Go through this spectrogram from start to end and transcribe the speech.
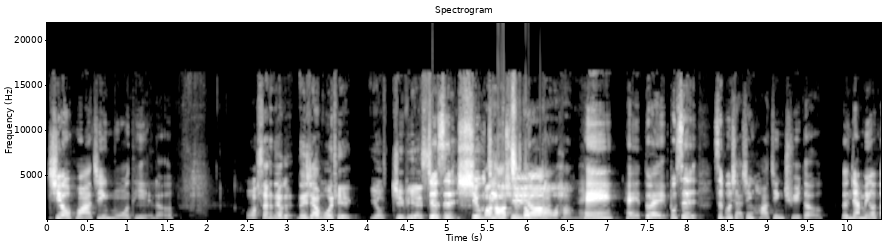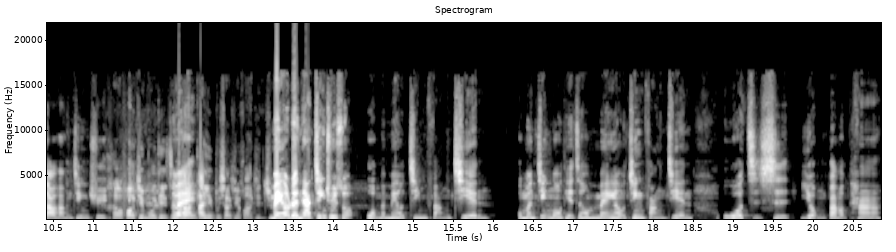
就滑进摩铁了。哇塞，那个那架摩铁有 GPS，就是秀进去哦，它自动导航哦。嘿，嘿，对，不是是不小心滑进去的，人家没有导航进去。然后滑进摩铁之后，他他也不小心滑进去。没有，人家进去说我们没有进房间，我们进摩铁之后没有进房间，我只是拥抱他。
